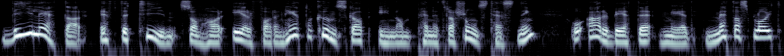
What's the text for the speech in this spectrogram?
Vi letar efter team som har erfarenhet och kunskap inom penetrationstestning och arbete med Metasploit,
